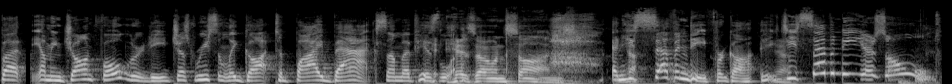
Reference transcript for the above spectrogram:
But But I mean, John Fogerty just recently got to buy back some of his his own songs. and he's 70 for God. He's 70 years old.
